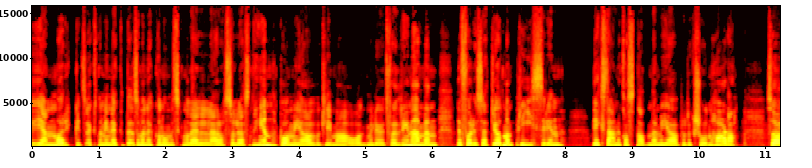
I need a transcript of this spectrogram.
igjen markedsøkonomien øk- som en økonomisk modell er også løsningen på mye av klima- og miljøutfordringene, men det forutsetter jo at man priser inn de eksterne kostnadene mye av produksjonen har, da. Så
